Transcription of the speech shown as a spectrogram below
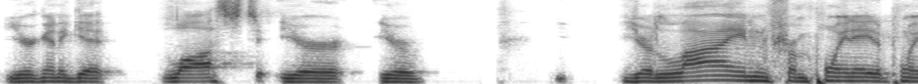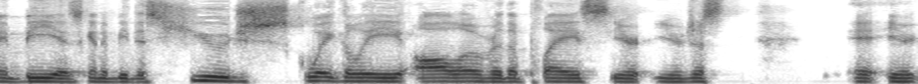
You're going to get lost. Your, your, your line from point A to point B is going to be this huge squiggly all over the place. You're, you're just, you're,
